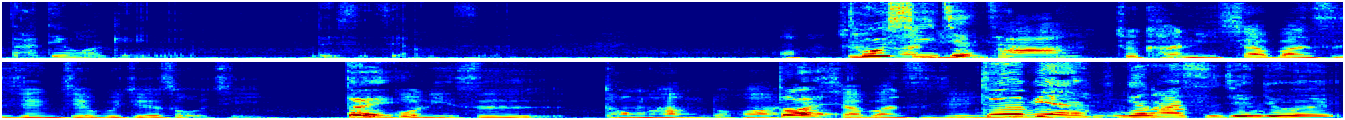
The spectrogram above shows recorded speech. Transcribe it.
打电话给你，类似这样子，突袭检查，就看你下班时间接不接手机。对。如果你是同行的话，对。下班时间就会变成你跟他时间就会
